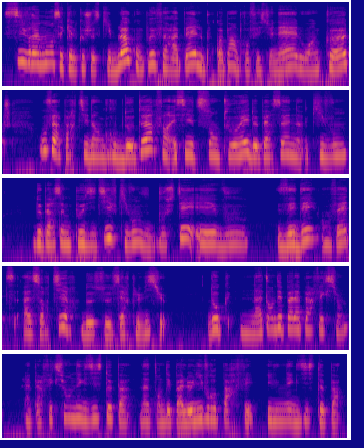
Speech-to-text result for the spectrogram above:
Si vraiment c'est quelque chose qui bloque, on peut faire appel, pourquoi pas un professionnel ou un coach, ou faire partie d'un groupe d'auteurs, enfin essayer de s'entourer de personnes qui vont, de personnes positives qui vont vous booster et vous aider en fait à sortir de ce cercle vicieux. Donc n'attendez pas la perfection, la perfection n'existe pas, n'attendez pas le livre parfait, il n'existe pas.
